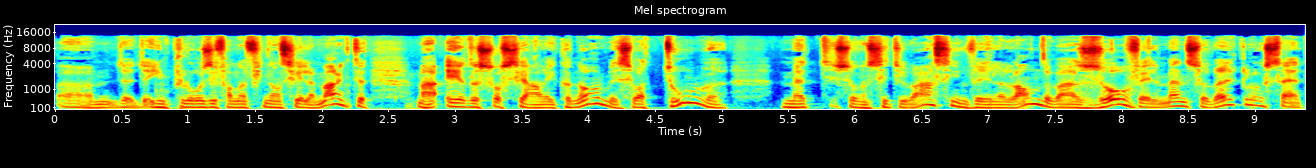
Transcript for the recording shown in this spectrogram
um, de, de implosie van de financiële markten. Maar eerder sociaal-economisch. Wat doen we? met zo'n situatie in vele landen... waar zoveel mensen werkloos zijn...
